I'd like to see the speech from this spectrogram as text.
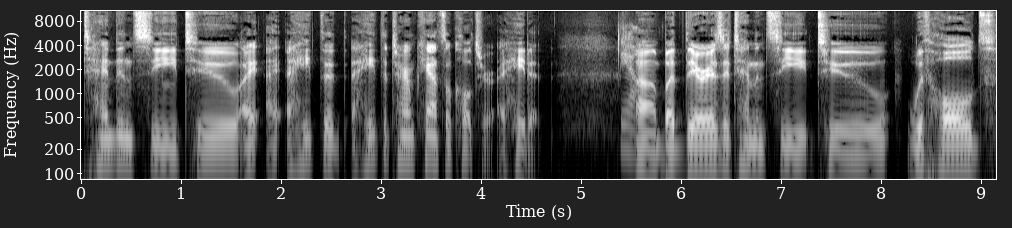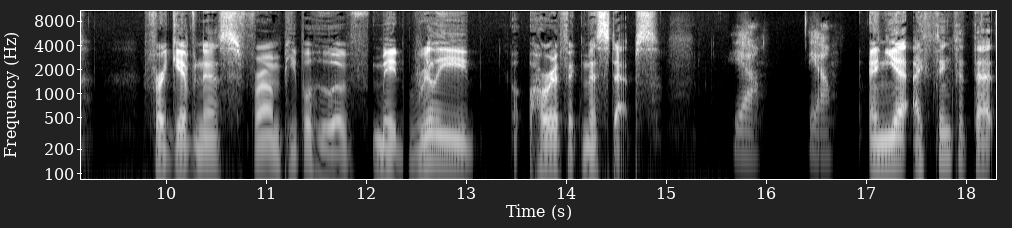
tendency to I, I, I, hate the I hate the term cancel culture. I hate it. Yeah. Uh, but there is a tendency to withhold forgiveness from people who have made really horrific missteps. Yeah. Yeah. And yet I think that that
